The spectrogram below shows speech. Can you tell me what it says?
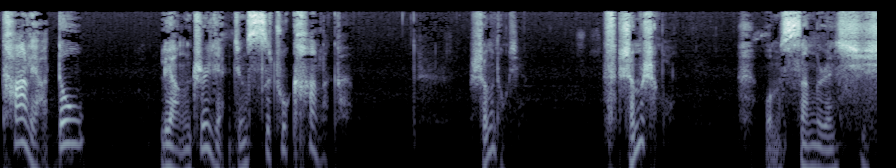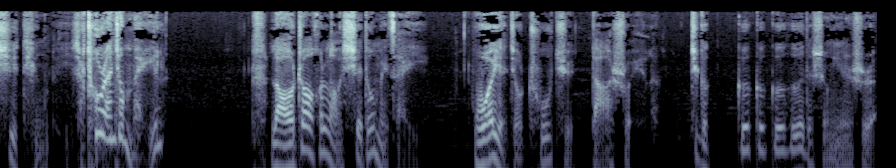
他俩都两只眼睛四处看了看。什么东西？什么声音？我们三个人细细听了一下，突然就没了。老赵和老谢都没在意，我也就出去打水了。这个咯咯咯咯的声音是，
